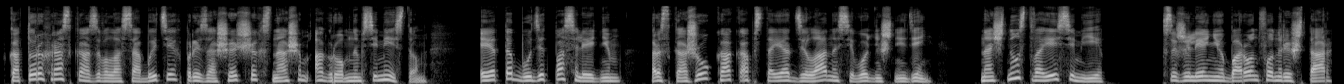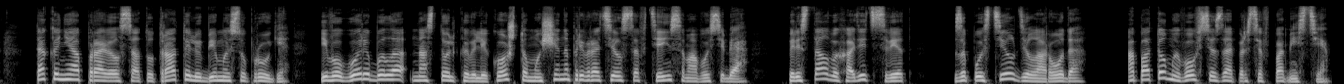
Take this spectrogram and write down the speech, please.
в которых рассказывала о событиях, произошедших с нашим огромным семейством. Это будет последним. Расскажу, как обстоят дела на сегодняшний день. Начну с твоей семьи. К сожалению, барон фон Риштар — так и не оправился от утраты любимой супруги. Его горе было настолько велико, что мужчина превратился в тень самого себя, перестал выходить в свет, запустил дела рода, а потом и вовсе заперся в поместье.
